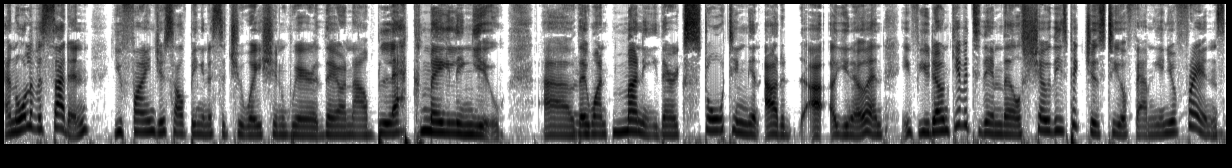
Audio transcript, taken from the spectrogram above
And all of a sudden, you find yourself being in a situation where they are now blackmailing you. Uh, They want money. They're extorting it out of, uh, you know, and if you don't give it to them, they'll show these pictures to your family and your friends.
